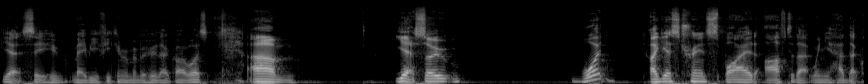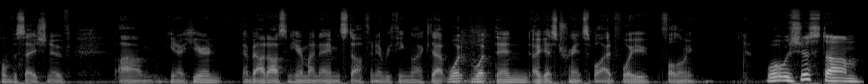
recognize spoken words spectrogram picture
yeah, see who maybe if you can remember who that guy was. Um, yeah, so what I guess transpired after that when you had that conversation of um, you know hearing about us and hearing my name and stuff and everything like that. What what then I guess transpired for you following? Well, it was just um,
